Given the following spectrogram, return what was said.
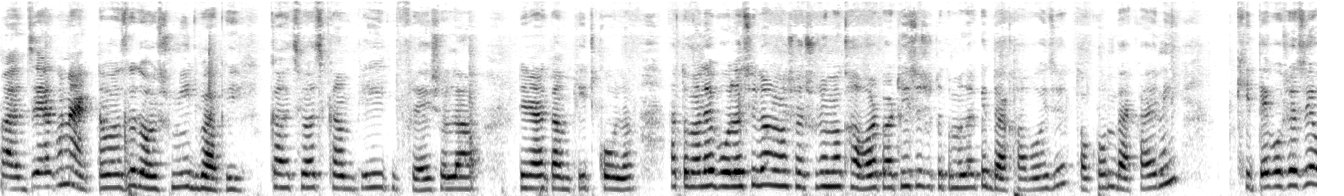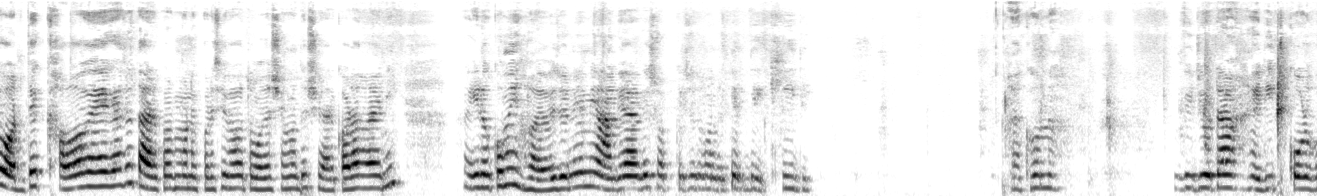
বাজে এখন একটা বাজে দশ মিনিট বাকি। কাজ বাজ কমপ্লিট ফ্রেশ হলাম ডিনার কমপ্লিট করলাম। আর তোমাদের বলেছিলাম আমার শাশুড়ি মা খাবার পাঠিয়েছে, সেটা তোমাদেরকে দেখাবো। ওই যে তখন দেখায়নি, খেতে বসেছে, অর্ধেক খাওয়া হয়ে গেছে, তারপর মনে পড়েছে বাবা তোমাদের সঙ্গে তো শেয়ার করা হয়নি। এরকমই হয়, ওই জন্যই আমি আগে আগে সব কিছু তোমাদেরকে দেখিয়ে দিই। এখন ভিডিওটা এডিট করব।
